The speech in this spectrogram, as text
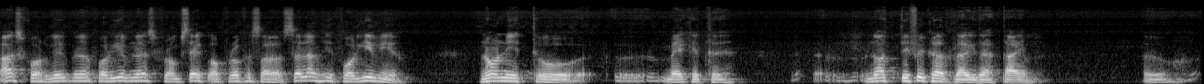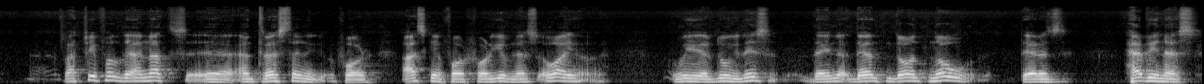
ask forgiveness, forgiveness from sake of Prophet Sallallahu Alaihi Wasallam, he forgive you. No need to uh, make it uh, not difficult like that time. Uh, but people, they are not uh, interested for asking for forgiveness. Why we are doing this? They, they don't know there is heaviness,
